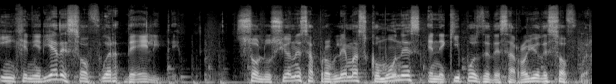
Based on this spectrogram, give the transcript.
Ingeniería de software de élite. Soluciones a problemas comunes en equipos de desarrollo de software.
